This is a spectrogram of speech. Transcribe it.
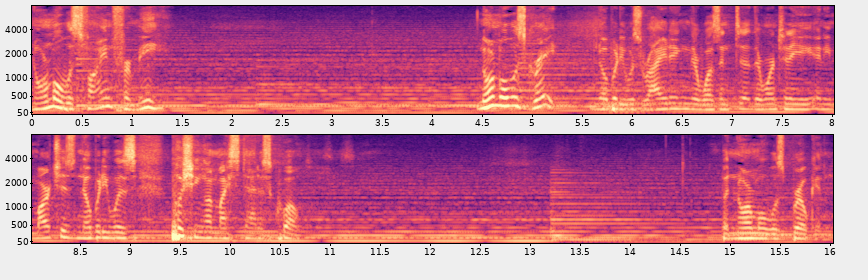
Normal was fine for me. Normal was great. Nobody was rioting. There wasn't. Uh, there weren't any any marches. Nobody was pushing on my status quo. But normal was broken.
